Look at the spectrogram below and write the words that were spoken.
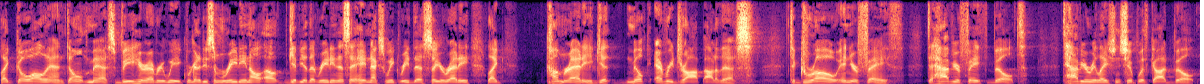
like, go all in. Don't miss. Be here every week. We're going to do some reading. I'll, I'll, give you the reading and say, hey, next week, read this so you're ready. Like, come ready. Get milk every drop out of this to grow in your faith, to have your faith built, to have your relationship with God built,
